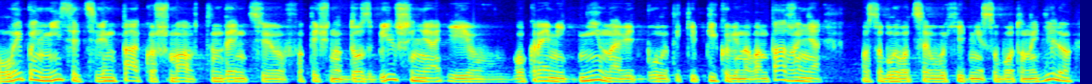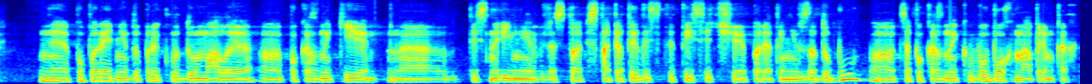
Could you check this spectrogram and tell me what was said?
Липень місяць він також мав тенденцію фактично до збільшення, і в окремі дні навіть були такі пікові навантаження, особливо це в вихідні суботу-неділю. Е, Попередні, до прикладу, мали е, показники е, десь на рівні вже 100 150 тисяч перетинів за добу. Це показник в обох напрямках.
